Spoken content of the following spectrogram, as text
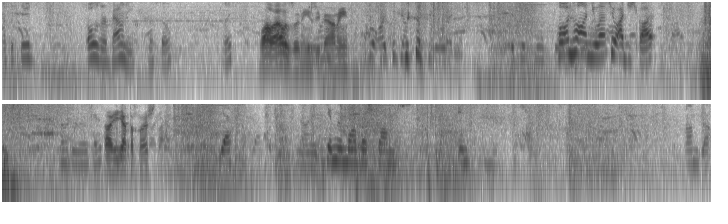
Got this dude. Oh, it's our bounty. Let's go. Nice. Wow, that was an easy bounty. Bro, I took down people already. It's just one squad. Hold on, hold on. US two. I just got. Oh, do you really care? Oh, you got the bush thing. Yes. Nice. Give me more bush bombs. In I'm down.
